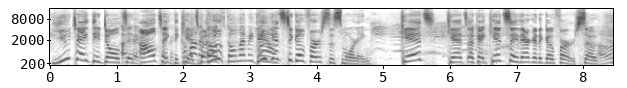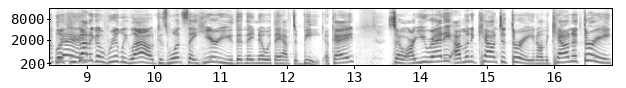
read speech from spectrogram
you take the adults Okay, and I'll take okay. the Come kids. on, but who, adults, don't let me down. Who gets to go first this morning? Kids? Kids? Okay, kids say they're going to go first. So, look, you got to go really loud because once they hear you, then they know what they have to beat, okay? So, are you ready? I'm going to count to three. And on the count of three,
